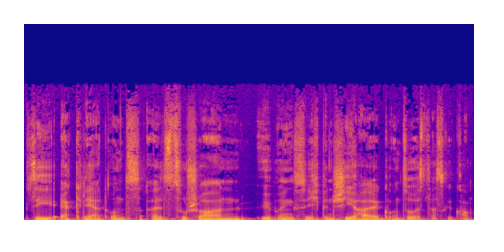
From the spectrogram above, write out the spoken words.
Sie erklärt uns als Zuschauern übrigens, ich bin Skihulk und so ist das gekommen.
